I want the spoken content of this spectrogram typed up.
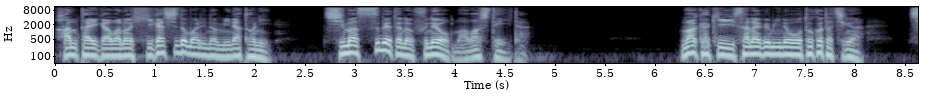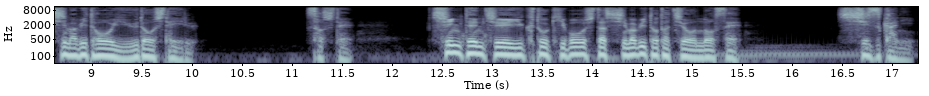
反対側の東止まりの港に、島すべての船を回していた。若きイサナ組の男たちが島人を誘導している。そして、新天地へ行くと希望した島人たちを乗せ、静かに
